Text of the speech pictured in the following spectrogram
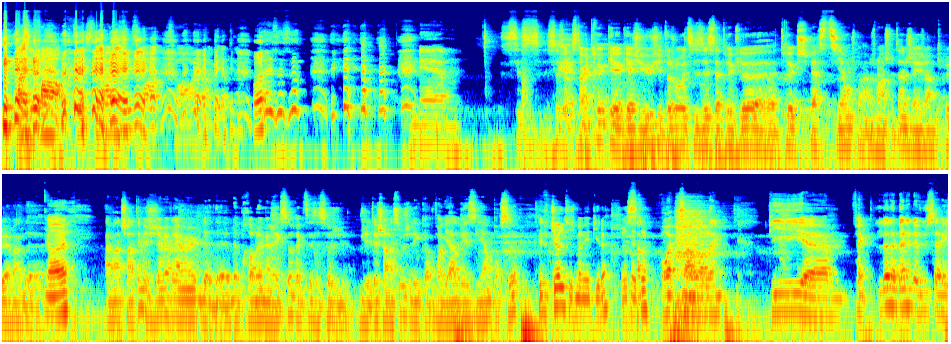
Ah, c'est fort! C'est fort, tu vas là. Ouais, c'est ça. Mais euh, c'est ça, c'est un truc que, que j'ai eu. J'ai toujours utilisé ce truc-là. euh, truc superstition. Je je mange tout le temps du gingembre cru avant de, Ouais. Avant de chanter, mais j'ai jamais vraiment eu de, de, de problème avec ça. Fait que tu sais, c'est ça. j'ai- été chanceux. J'ai des cordes vocales résilientes pour ça. T'es tout chill si je mets mes pieds là? Je sais ça. Ouais, sans problème. Puis, euh, fait que là, le band est devenu sérieux.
